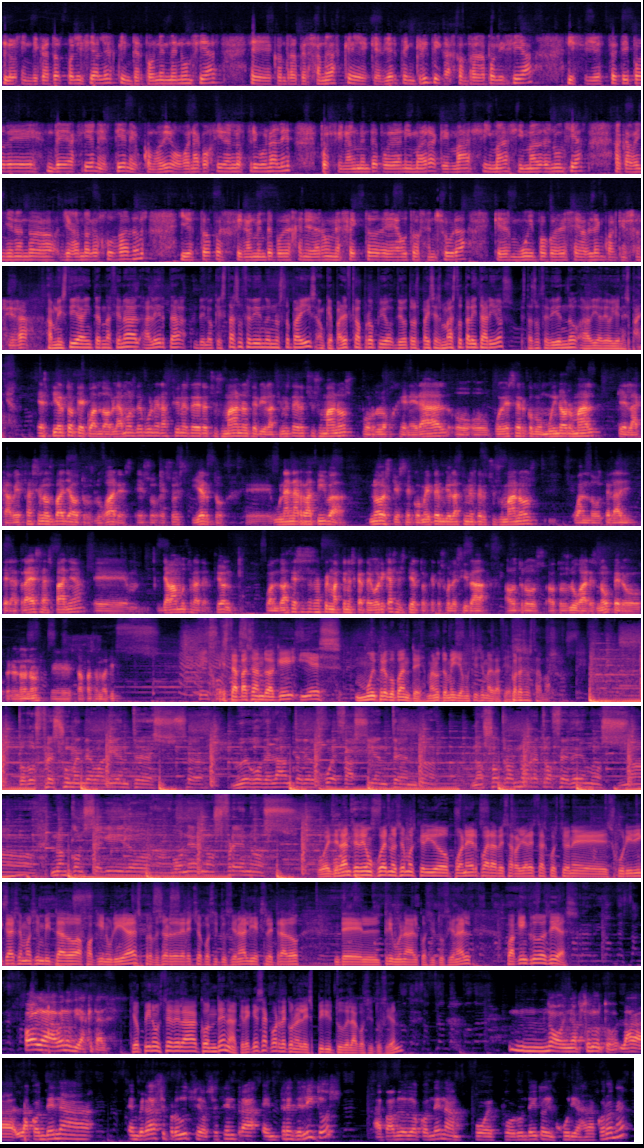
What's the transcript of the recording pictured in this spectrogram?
los sindicatos policiales que interponen denuncias eh, contra personas que, que, vierten críticas contra la policía y si este tipo de, de, acciones tiene, como digo, buena acogida en los tribunales, pues finalmente puede animar a que más y más y más denuncias acaben llegando a los juzgados y esto pues finalmente puede generar un efecto de autocensura que es muy poco deseable en cualquier sociedad. Amnistía Internacional alerta de lo que está sucediendo en nuestro país, aunque parezca propio de otros países más totalitarios está sucediendo a día de hoy en España. Es cierto que cuando hablamos de vulneraciones de derechos humanos, de violaciones de derechos humanos, por lo general, o, puede ser como muy normal, que la cabeza se nos vaya a otros lugares. Eso, eso es cierto. Eh, una narrativa, no es que se cometen violaciones de derechos humanos, cuando te la, traes a España, eh, llama mucho la atención. Cuando haces esas afirmaciones categóricas, es cierto que te sueles ir a, otros, a otros lugares, ¿no? Pero, pero no, no, eh, está pasando aquí. Está pasando aquí y es muy preocupante. Manu Tomillo, muchísimas gracias. Por eso estamos. Todos presumen de valientes, luego delante del juez asienten. Nosotros no retrocedemos, no, no han conseguido ponernos frenos. Pues delante de un juez nos hemos querido poner para desarrollar estas cuestiones jurídicas. Hemos invitado a Joaquín Urías, profesor de Derecho Constitucional y exletrado del Tribunal Constitucional. Joaquín, crudos días. Hola, buenos días, ¿qué tal? ¿Qué opina usted de la condena? ¿Cree que se acorde con el espíritu de la Constitución? Mm, no, en absoluto. La, condena en verdad se produce o se centra en tres delitos. A Pablo lo condenan pues, por un delito de injurias a la corona,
